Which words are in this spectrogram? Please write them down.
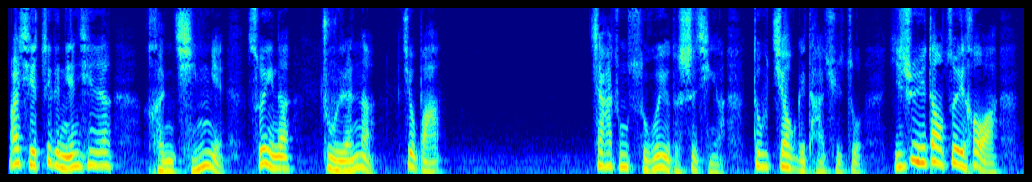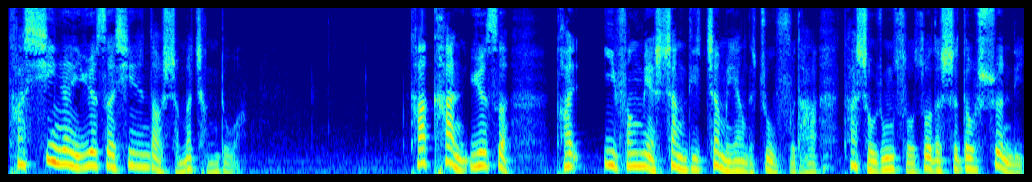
而且这个年轻人很勤勉，所以呢，主人呢就把家中所有的事情啊都交给他去做，以至于到最后啊，他信任约瑟，信任到什么程度啊？他看约瑟，他一方面上帝这么样的祝福他，他手中所做的事都顺利；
